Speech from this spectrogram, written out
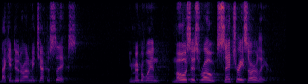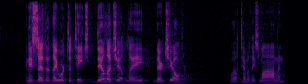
back in Deuteronomy chapter 6, you remember when Moses wrote centuries earlier and he said that they were to teach diligently their children. Well, Timothy's mom and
